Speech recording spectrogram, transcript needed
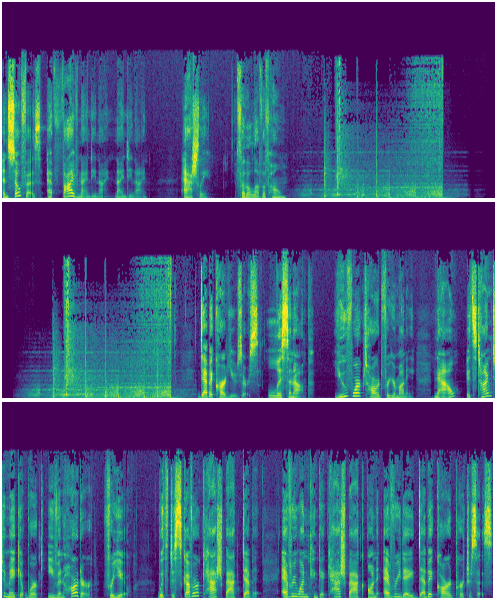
and sofas at $599.99. Ashley, for the love of home. Debit card users, listen up. You've worked hard for your money. Now it's time to make it work even harder for you. With Discover Cashback Debit, everyone can get cash back on everyday debit card purchases.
